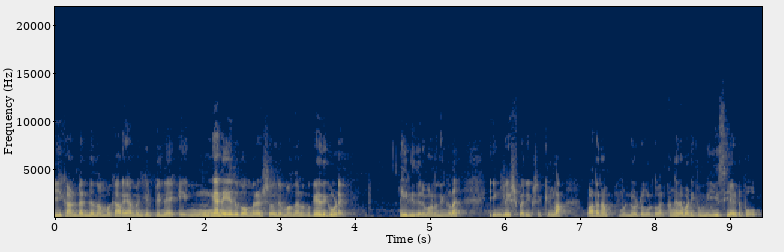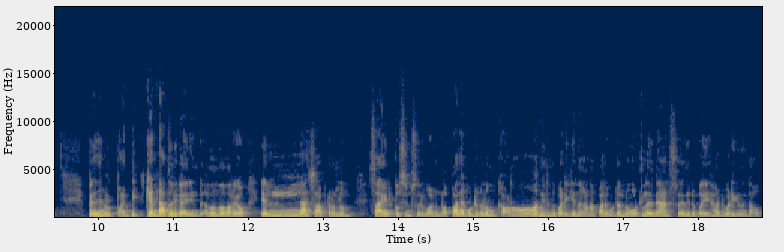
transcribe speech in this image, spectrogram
ഈ കണ്ടന്റും നമുക്ക് അറിയാമെങ്കിൽ പിന്നെ എങ്ങനെ ഏത് കോമ്പിനേഷൻ ചോദ്യം വന്നാലും നമുക്ക് എഴുതിക്കൂടെ? ഈ രീതിയിൽ വേണം നിങ്ങൾ ഇംഗ്ലീഷ് പരീക്ഷയ്ക്കുള്ള പഠനം മുന്നോട്ട് കൊണ്ടുപോകാൻ അങ്ങനെ പഠിക്കുമ്പോൾ ഈസി ആയിട്ട് പോകും. പിന്നെ നിങ്ങൾ പഠിക്കേണ്ടാത്തൊരു കാര്യമുണ്ട്. അതെന്താണെന്നറിയോ? എല്ലാ ചാപ്റ്ററിലും സൈഡ് ക്വസ്റ്റ്യൻസ് ഒരുപാടുണ്ടാവും. പല കുട്ടികളും കാണാതിരുന്ന് പഠിക്കുന്ന കാണാം. പല കുട്ടികളും നോട്ടിൽ അതിന് ആൻസർ ചെയ്തിട്ട് ബൈഹാർട്ട് പഠിക്കുന്നുണ്ടാവും.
